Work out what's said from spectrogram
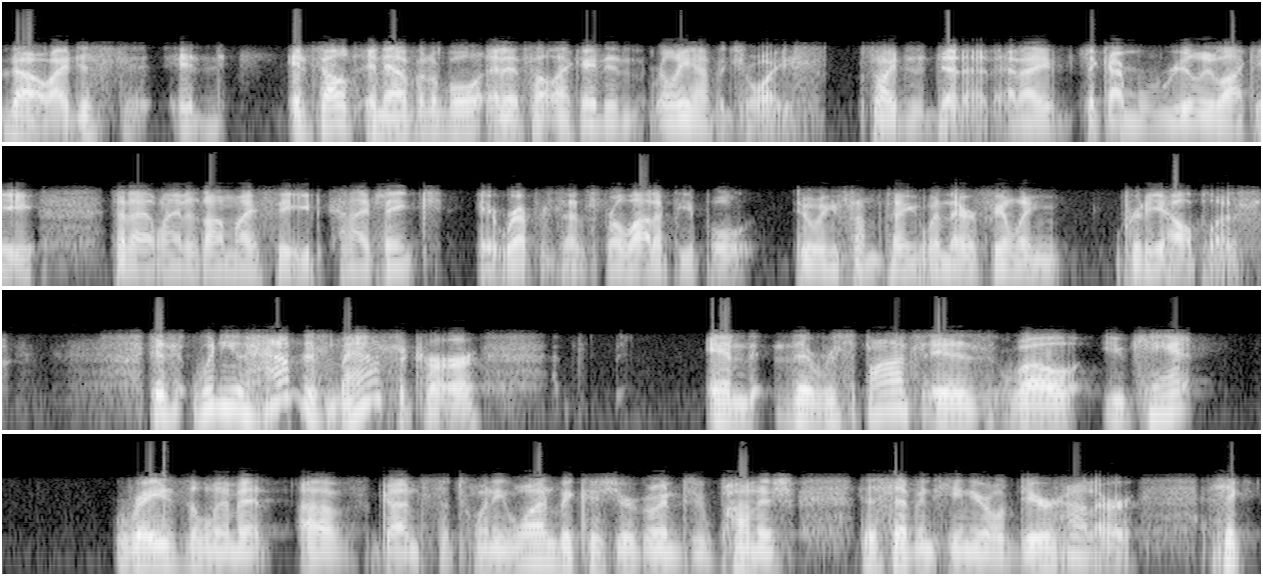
no, I just it it felt inevitable and it felt like I didn't really have a choice. So I just did it. And I think I'm really lucky that I landed on my feet and I think it represents for a lot of people doing something when they're feeling pretty helpless. Because when you have this massacre and the response is, well, you can't raise the limit of guns to 21 because you're going to punish the 17 year old deer hunter. It's like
